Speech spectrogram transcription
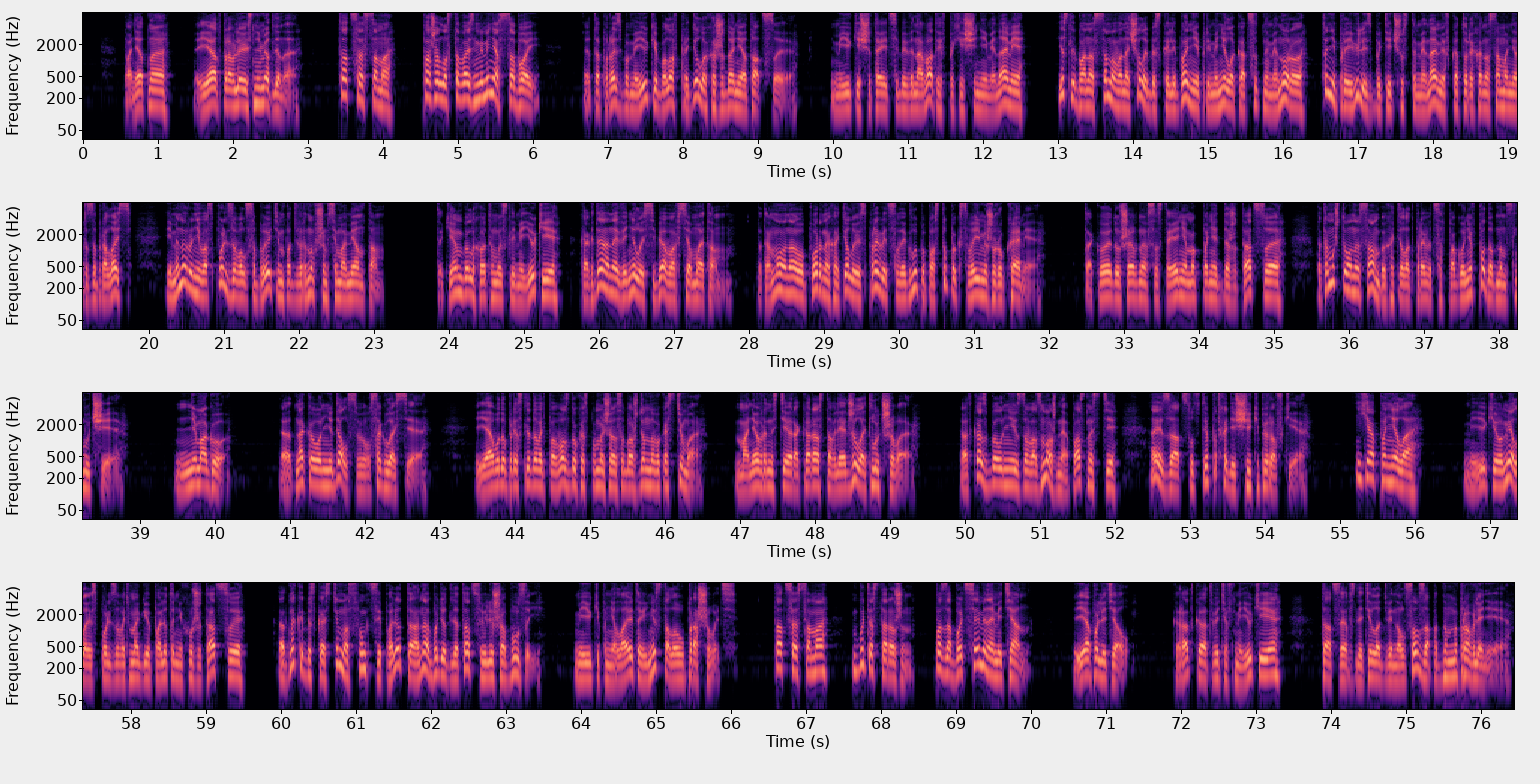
«Понятно. Я отправляюсь немедленно». «Тация сама, пожалуйста, возьми меня с собой!» Эта просьба Миюки была в пределах ожидания Тации. Миюки считает себя виноватой в похищении Минами. Если бы она с самого начала без колебаний применила Кацит на Минору, то не проявились бы те чувства Минами, в которых она сама не разобралась, и Минору не воспользовался бы этим подвернувшимся моментом. Таким был ход мысли Миюки, когда она винила себя во всем этом. Потому она упорно хотела исправить свой глупый поступок своими же руками. Такое душевное состояние мог понять даже Татсо, потому что он и сам бы хотел отправиться в погоню в подобном случае. «Не могу». Однако он не дал своего согласия. «Я буду преследовать по воздуху с помощью освобожденного костюма. Маневренность Эракара оставляет желать лучшего». Отказ был не из-за возможной опасности, а из-за отсутствия подходящей экипировки. «Я поняла». Миюки умела использовать магию полета не хуже Тацуи, Однако без костюма с функцией полета она будет для Тацию лишь обузой. Миюки поняла это и не стала упрашивать. «Тация сама, будь осторожен. Позаботься о Минамитян». «Я полетел». Кратко ответив Миюки, Тация взлетела двинулся в западном направлении.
